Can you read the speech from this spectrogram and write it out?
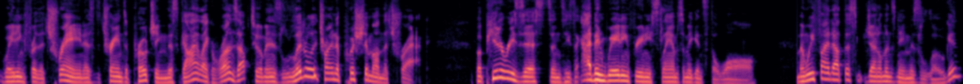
waiting for the train. As the train's approaching, this guy like runs up to him and is literally trying to push him on the track. But Peter resists and he's like, I've been waiting for you. And he slams him against the wall. And we find out this gentleman's name is Logan.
